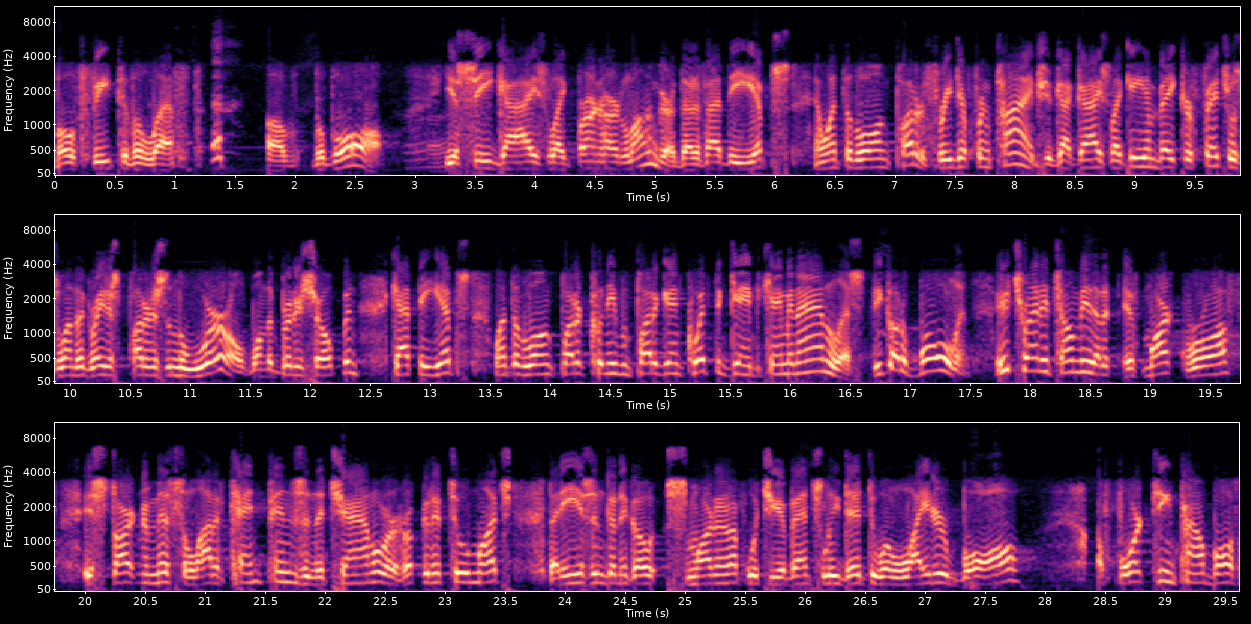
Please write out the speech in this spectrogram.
Both feet to the left of the ball. You see guys like Bernhard Langer that have had the yips and went to the long putter three different times. You've got guys like Ian Baker Finch, was one of the greatest putters in the world, won the British Open, got the yips, went to the long putter, couldn't even putt again, quit the game, became an analyst. You go to bowling. Are you trying to tell me that if Mark Roth is starting to miss a lot of 10 pins in the channel or hooking it too much, that he isn't going to go smart enough, which he eventually did, to a lighter ball? A 14 pound ball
